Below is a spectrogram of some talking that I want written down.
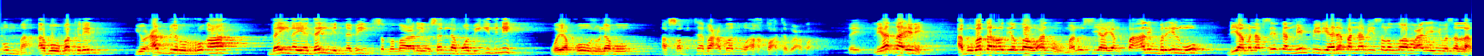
al-ummah Abu Bakr yu'abbiru ar-ru'a baina yaday an-nabi sallallahu alaihi wasallam wa bi'idhnihi wa yaqulu lahu asabta ba'dan wa akhta'ta ba'dan. Baik, lihatlah ini. Abu Bakar radhiyallahu anhu, manusia yang paling berilmu dia menafsirkan mimpi di hadapan Nabi sallallahu alaihi wasallam.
